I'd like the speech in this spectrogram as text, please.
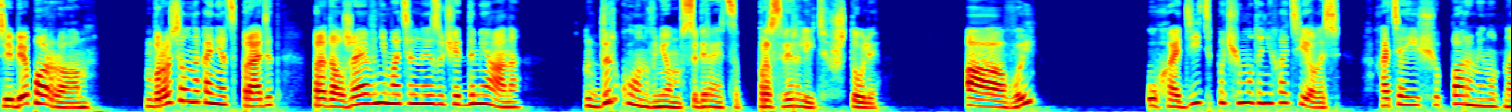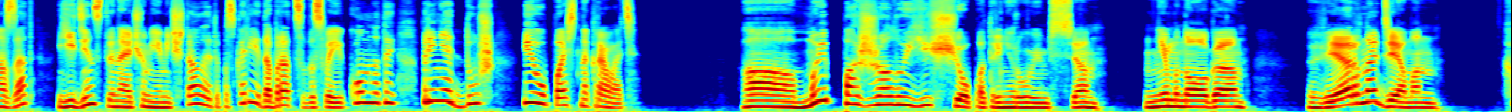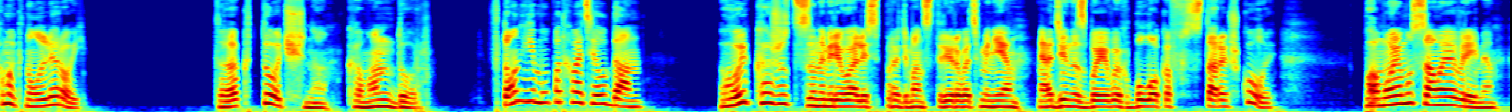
тебе пора», — бросил, наконец, прадед, продолжая внимательно изучать Дамиана — Дырку он в нем собирается просверлить, что ли? А вы? Уходить почему-то не хотелось, хотя еще пару минут назад единственное, о чем я мечтала, это поскорее добраться до своей комнаты, принять душ и упасть на кровать. «А мы, пожалуй, еще потренируемся. Немного. Верно, демон?» — хмыкнул Лерой. «Так точно, командор», в тон ему подхватил Дан. «Вы, кажется, намеревались продемонстрировать мне один из боевых блоков старой школы. По-моему, самое время».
